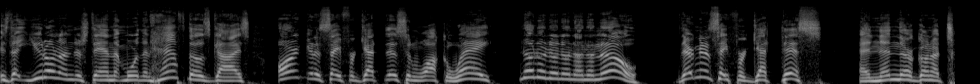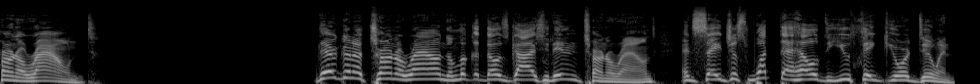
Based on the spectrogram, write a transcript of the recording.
is that you don't understand that more than half those guys aren't going to say forget this and walk away. No no no no no no no. They're going to say forget this and then they're going to turn around they're going to turn around and look at those guys who didn't turn around and say, just what the hell do you think you're doing?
